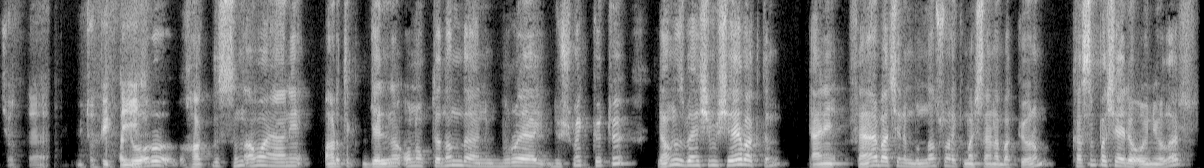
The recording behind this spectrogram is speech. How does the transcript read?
çok da ütopik Ha, değil. doğru haklısın ama yani artık gelinen o noktadan da hani buraya düşmek kötü. Yalnız ben şimdi şeye baktım. Yani Fenerbahçe'nin bundan sonraki maçlarına bakıyorum. Kasımpaşa ile oynuyorlar.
